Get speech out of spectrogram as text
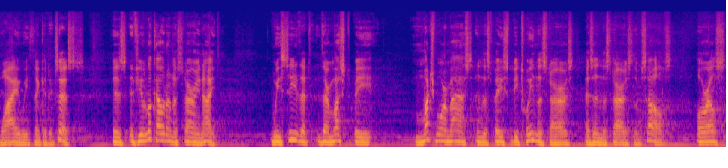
why we think it exists is if you look out on a starry night, we see that there must be much more mass in the space between the stars as in the stars themselves, or else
